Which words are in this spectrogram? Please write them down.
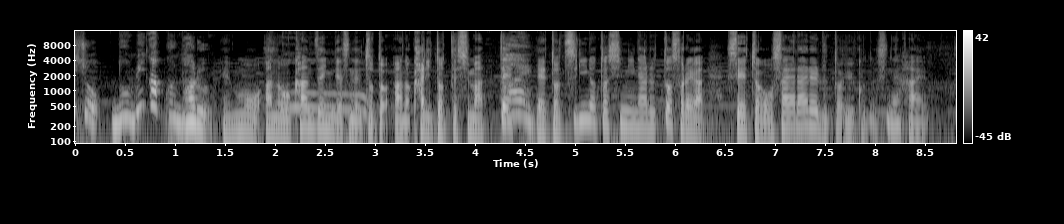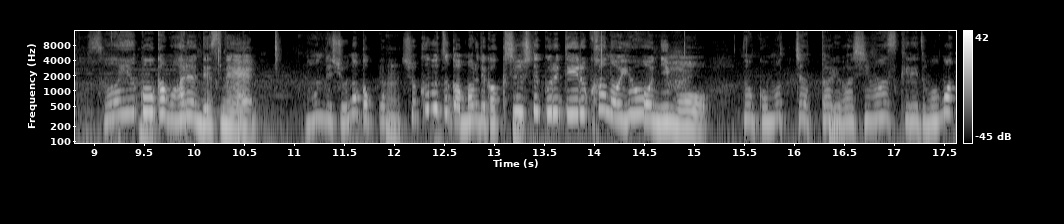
以上伸びなくなる、はい、えもうあの完全にですねちょっとあの刈り取ってしまって、はい、えっと次の年になるとそれが成長が抑えられるということですね。はい。そういう効果もあるんですね。うん。はい。なんでしょう？なんかこう、うん、植物がまるで学習してくれているかのようにもなんか思っちゃったりはしますけれども、まあ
